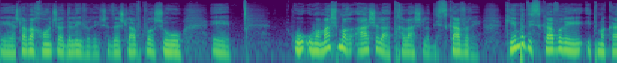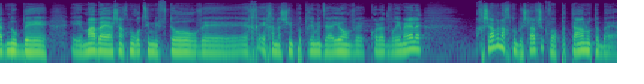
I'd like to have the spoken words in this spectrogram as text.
אה, השלב האחרון של הדליברי, שזה שלב כבר שהוא... אה, הוא, הוא ממש מראה של ההתחלה, של הדיסקאברי. כי אם בדיסקאברי התמקדנו במה הבעיה שאנחנו רוצים לפתור, ואיך איך אנשים פותרים את זה היום, וכל הדברים האלה, עכשיו אנחנו בשלב שכבר פתרנו את הבעיה.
